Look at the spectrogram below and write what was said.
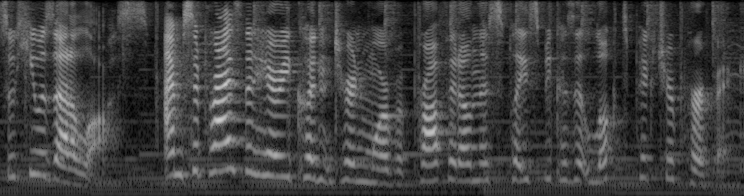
so he was at a loss. I'm surprised that Harry couldn't turn more of a profit on this place because it looked picture perfect.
